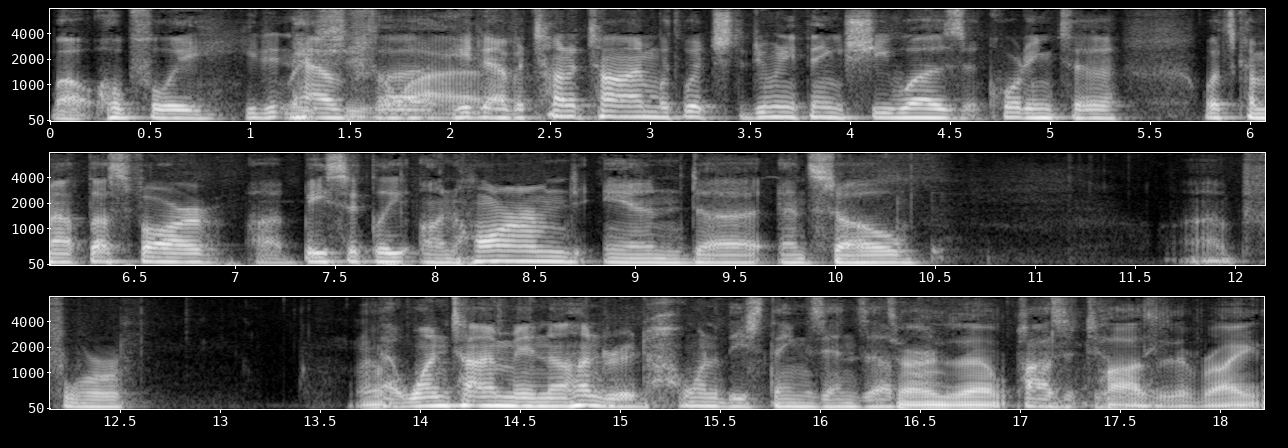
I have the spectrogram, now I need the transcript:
well, hopefully he didn't have uh, he didn't have a ton of time with which to do anything. She was, according to what's come out thus far, uh, basically unharmed, and uh, and so uh, for that one time in a hundred, one of these things ends up Turns out Positively. positive, right?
